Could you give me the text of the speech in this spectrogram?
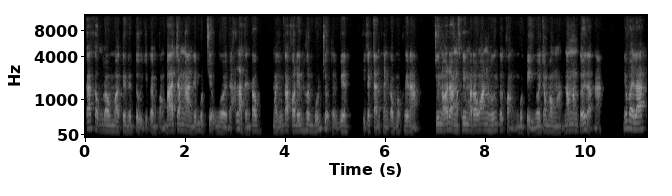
các cộng đồng mà tiền điện tử chỉ cần khoảng 300 ngàn đến một triệu người đã là thành công mà chúng ta có đến hơn 4 triệu thành viên thì chắc chắn thành công nó thế nào. Chứ nói rằng là khi mà Rawan hướng tới khoảng một tỷ người trong vòng 5 năm tới chẳng hạn. Như vậy là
